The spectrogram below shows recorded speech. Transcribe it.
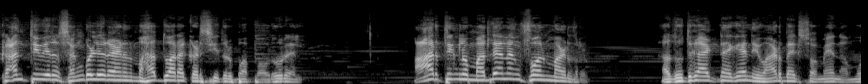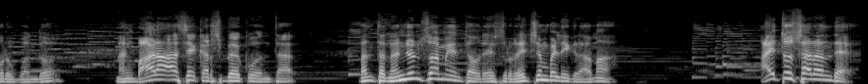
ಕ್ರಾಂತಿವೀರ ಸಂಗೊಳ್ಳಿ ರಾಯಣ್ಣನ ಮಹಾದ್ವಾರ ಕಟ್ಸಿದ್ರು ಪಾಪ ಅವ್ರ ಊರಲ್ಲಿ. ಆರು ತಿಂಗಳು ಮೊದಲೇ ನಂಗೆ ಫೋನ್ ಮಾಡಿದ್ರು. ಅದು ಉದ್ಘಾಟನೆಗೆ ನೀವು ಆಡ್ಬೇಕು ಸ್ವಾಮಿ, ನಮ್ಮೂರಿಗೆ ಬಂದು. ನಂಗೆ ಭಾಳ ಆಸೆ ಕರೆಸ್ಬೇಕು ಅಂತ. ಅಂತ ನಂಜುನ್ ಸ್ವಾಮಿ ಅಂತ ಅವ್ರ ಹೆಸರು, ರೇಚಂಬಳ್ಳಿ ಗ್ರಾಮ. ಆಯ್ತು ಸರ್ ಅಂದೆ.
